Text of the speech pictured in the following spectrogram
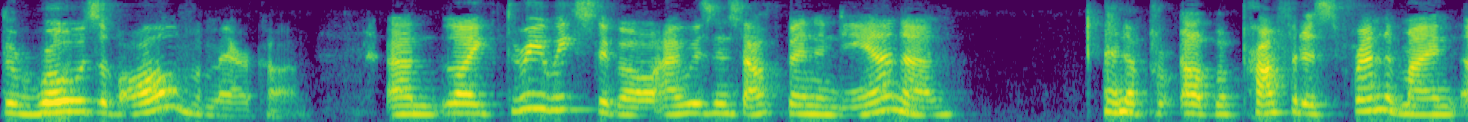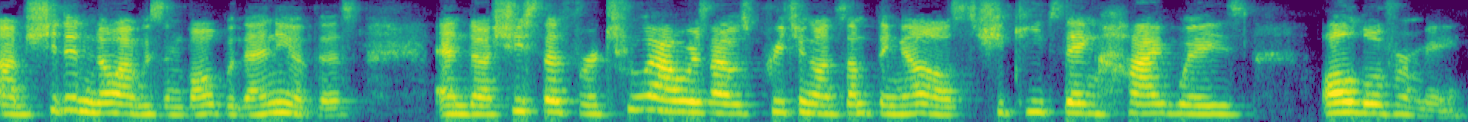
the roads of all of America. Um, like three weeks ago, I was in South Bend, Indiana, and a, a prophetess friend of mine, um, she didn't know I was involved with any of this. And uh, she said for two hours I was preaching on something else. She keeps saying highways, all over me.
